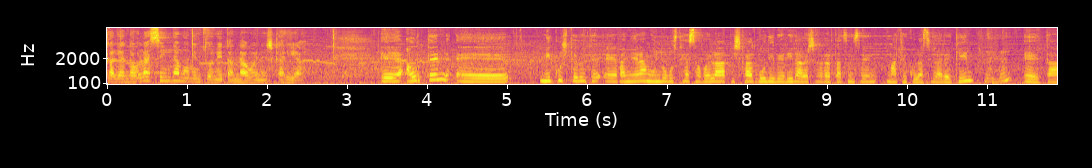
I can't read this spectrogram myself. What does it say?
kalean dagoela, zein da momentu honetan dagoen eskaria? E, aurten, e, nik uste dut e, gainera mundu guztia zegoela pixkat guri begira berzer gertatzen zen matrikulazioarekin, eta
